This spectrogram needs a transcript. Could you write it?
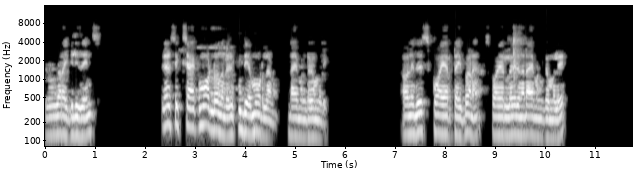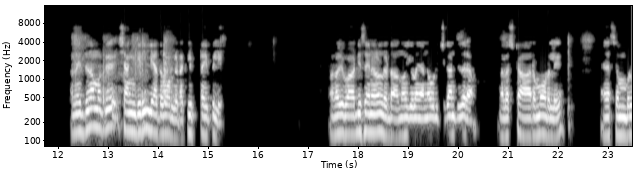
വെറൈറ്റി ഡിസൈൻസ് പിന്നെ സിക്സ് ആക്ക് മോഡൽ വന്നിട്ടുണ്ട്. ഒരു പുതിയ മോഡലാണ് ഡയമണ്ട് കമ്മൽ. അതുപോലെ ഇത് സ്ക്വയർ ടൈപ്പ് ആണ്. സ്ക്വയറിൽ വരുന്ന ഡയമണ്ട് കമ്മൽ. അതുപോലെ ഇത് നമുക്ക് ശങ്കരി ഇല്ലാത്ത മോഡൽ കേട്ടോ ക്ലിപ്പ് ടൈപ്പ് ഇല്ലേ അങ്ങനെ ഒരുപാട് ഡിസൈനുകൾ ഉണ്ട് കേട്ടോ നോക്കിയോളൂ ഞാൻ ഒളിച്ച് കാണിച്ചു തരാം. നല്ല സ്റ്റാർ മോഡൽ സിമ്പിൾ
